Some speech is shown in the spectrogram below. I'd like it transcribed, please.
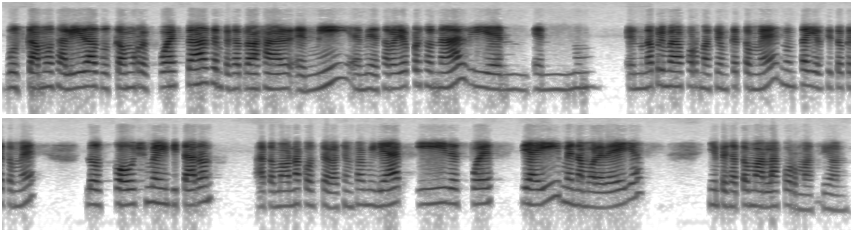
buscamos salidas, buscamos respuestas, empecé a trabajar en mí, en mi desarrollo personal y en, en, en una primera formación que tomé, en un tallercito que tomé, los coaches me invitaron a tomar una constelación familiar y después de ahí me enamoré de ellas y empecé a tomar la formación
